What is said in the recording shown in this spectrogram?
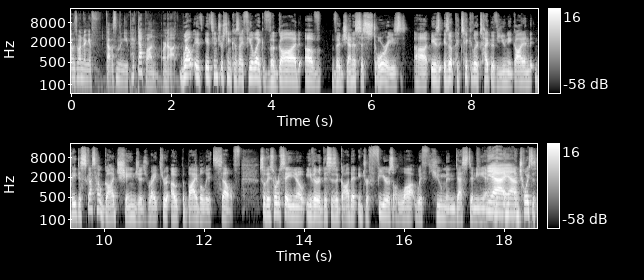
I was wondering if that was something you picked up on or not. Well, it, it's interesting because I feel like the God of the Genesis stories uh, is is a particular type of unique God, and they discuss how God changes right throughout the Bible itself. So they sort of say, you know, either this is a God that interferes a lot with human destiny and, yeah, and, yeah. and choices.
